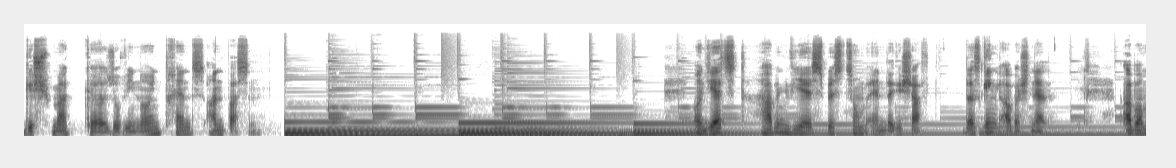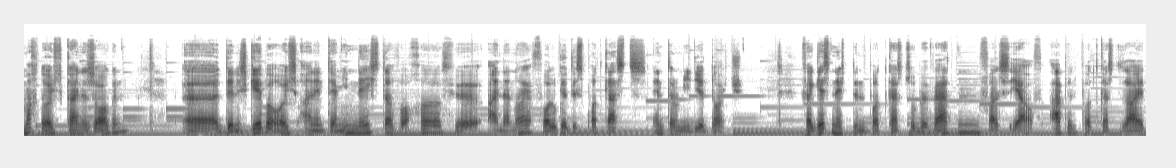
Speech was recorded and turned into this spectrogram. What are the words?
Geschmack äh, sowie neuen Trends anpassen. Und jetzt haben wir es bis zum Ende geschafft. Das ging aber schnell. Aber macht euch keine Sorgen, äh, denn ich gebe euch einen Termin nächste Woche für eine neue Folge des Podcasts Intermediate Deutsch. Vergesst nicht, den Podcast zu bewerten. Falls ihr auf Apple Podcast seid,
